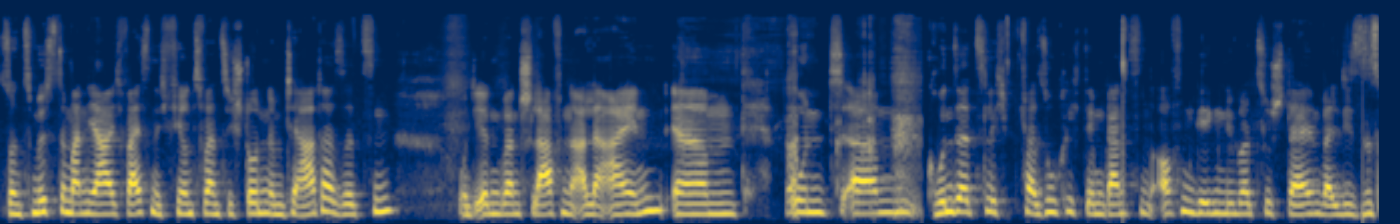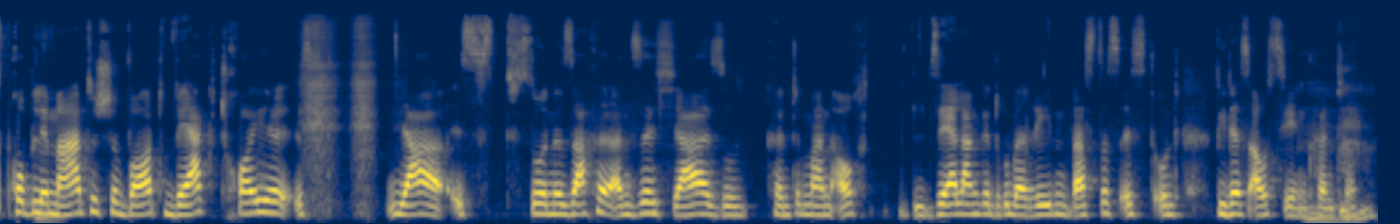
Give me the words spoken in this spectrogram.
Sonst müsste man ja, ich weiß nicht, 24 Stunden im Theater sitzen und irgendwann schlafen alle ein. Ähm, und ähm, grundsätzlich versuche ich dem Ganzen offen gegenüberzustellen, weil dieses problematische Wort Werktreue ist, ja, ist so eine Sache an sich. Ja, also könnte man auch sehr lange drüber reden, was das ist und wie das aussehen könnte. Mhm.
